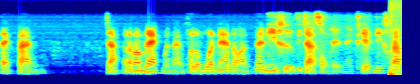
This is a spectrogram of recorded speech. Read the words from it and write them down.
แตกต่างจากอัลบั้มแรกเหมือนหนังคนละม้วนแน่นอน และนี่คือวิจารณ์ส่งเลทในเทปนี้ครับ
